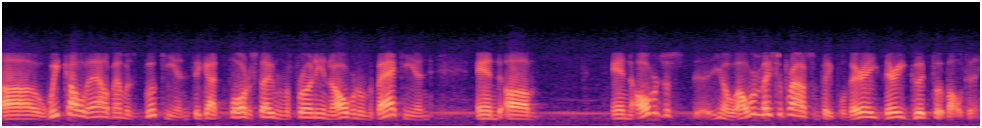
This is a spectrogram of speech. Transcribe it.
Uh, we call it Alabama's bookend. They got Florida State on the front end and Auburn on the back end, and um, and Auburn's just you know Auburn may surprise some people. They're a very good football team,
